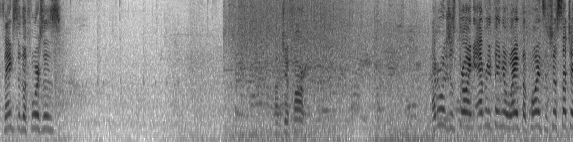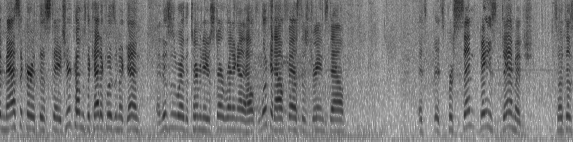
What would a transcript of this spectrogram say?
thanks to the forces of Jafari. Everyone's just throwing everything away at the points. It's just such a massacre at this stage. Here comes the Cataclysm again, and this is where the Terminators start running out of health. Look at how fast this drains down. It's it's percent-based damage, so it does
